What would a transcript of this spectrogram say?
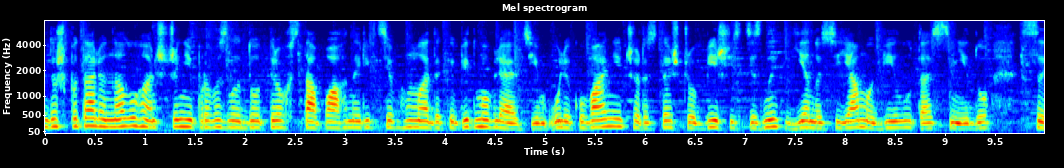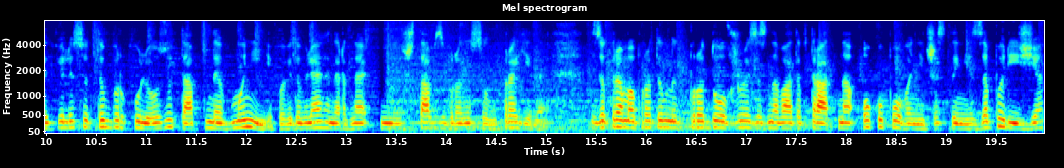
До шпиталю на Луганщині привезли до 300 вагнерівців. Медики відмовляють їм у лікуванні через те, що більшість з них є носіями вілу та сніду, сифілісу, туберкульозу та пневмонії. Повідомляє Генеральний штаб збройних сил України. Зокрема, противник продовжує зазнавати втрат на окупованій частині Запоріжжя.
